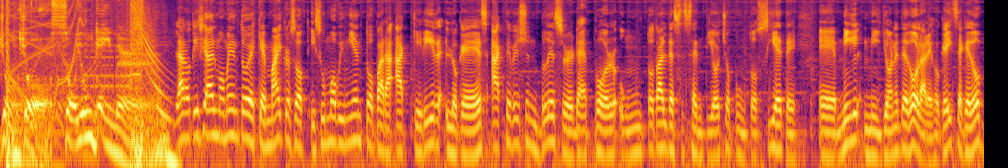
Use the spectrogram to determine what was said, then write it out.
Yo, soy un gamer. La noticia del momento es que Microsoft hizo un movimiento para adquirir lo que es Activision Blizzard por un total de 68.7 eh, mil millones de dólares, ¿ok? Se quedó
